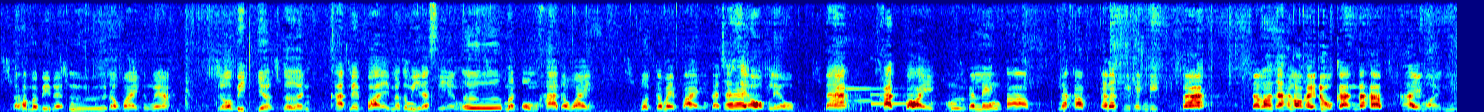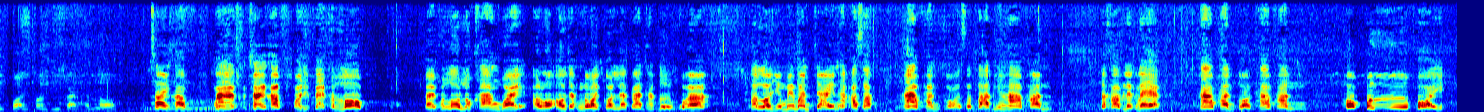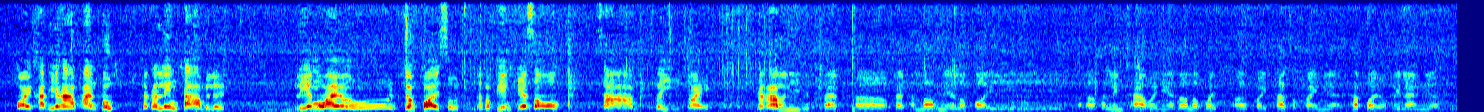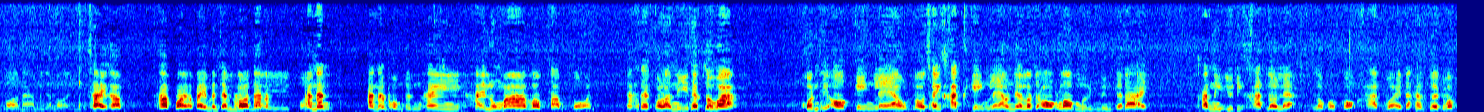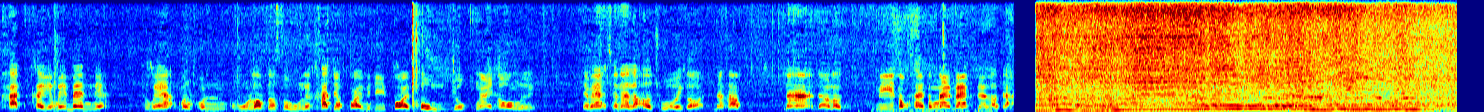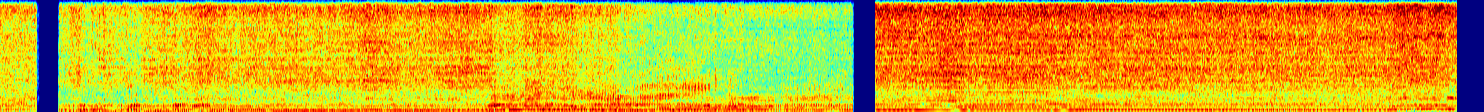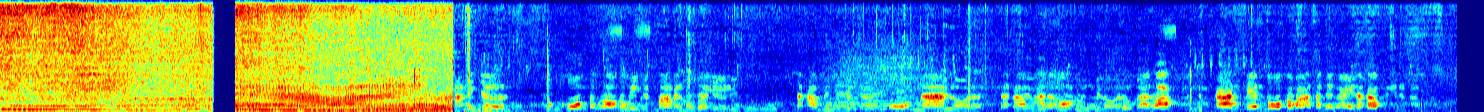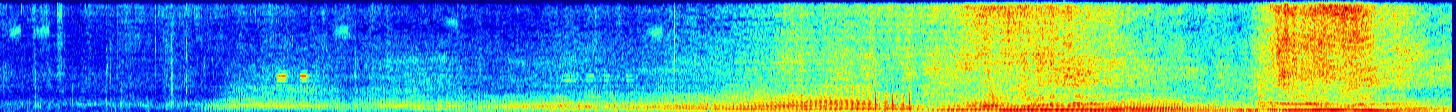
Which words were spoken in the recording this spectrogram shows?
แล้วก็มาบิดแบบอือออกไปถูกไหมฮะหรือว่าบิดเยอะเกินคัดไม่ปล่อยมันก็มีแต่เสียงเออเหมือนอมคัดเอาไว้รถก็ไม่ไป แต่ถ้าให้ออกเร็วนะฮะคัดปล่อยมือก็เร่งตามนะครับอันนั้นคือเทคนิคนะฮะเดี๋ยวเราจะให้ลองให้ดูกันนะครับใครปล่อยนี่ปล่อยตอนที่แปดพันรอบใช่ครับไม่ใช่ครับปล่อยที่แปดพันรอบแปดพันรอบเราค้างไว้เอาเราเอาจากน้อยก่อนแล้วกันถ้าเกิดว่า ถ้าเรายังไม่มั่นใจนะฮะเอาสัก ห้าพันก่อนสตาร์ทที่ห้าพันนะครับแรกๆห้าพันก่อนห้าพันพอปื้อปล่อยปล่อยคัดที่ห้าพันปุ๊บแล้วก็เร่งตามไปเลย เลี้ยงเอาไว้เออจนปล่อยสุดแล้วก็เปลี่ยนเกียร์สองสามสี่ไปนะครับกรณีที่แปดเอ่อแปดพันรอบเนี่ยเราปล่อยเอ่อคันเร่งคาไว้เนี่ยแล้วเราปล่อยเอ่อปล่อยคลัสออกไปเนี่ยถ้าปล่อยออกไปแรงเนี่ยล้อหน้ามันจะลอยไหมใช่ครับ ถ้าปล่อยออกไปมันจะร้อนหน้าปล่ยอันนั้นอันนั้นผมถึงให้ให้ลงมารอบต่ำก่อนนะถ้ากรณีถ้าเกิดว่า คนที่ออกเก่งแล้ว เราใช้คัดเก่งแล้วเนี่ยเราจะออกรอบหมื่นหนึ่งก็ได้ คันนี้อยู่ที่คัดเราแล้วเราก็เกาะคัดไว้แต่ถ้าเกิดว่าคัดใครยังไม่แม่นเนี่ยถูกไหมฮะบางคนโหรอบก็สูงเลยคัดยังปล่อยไม่ดีปล่อยปุ้งยกหงายท้องเลยใช่ไหมฉะนั้นเราเอาชัวร์ไว้ก่อนนะครับนะฮะเดี๋ยวเรามีสงสัยตรงไหนไหมเดี๋ยวเราจะ หาให้เจอทุกโค้งต้องเรา ต้องมีจุดมาร์กเป็นของตัวเองนะครับเป็นจุดโค้งนะไม่รอแล้วนะครับอะเดี๋ยวเราดูไปรอแล้วดูกันว่าการเตรียมตัวเข้ามาทำยังไงนะครับ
